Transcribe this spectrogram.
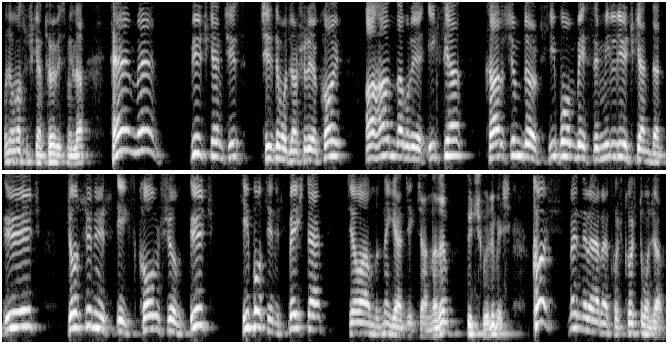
Hocam nasıl üçgen? Tövbe bismillah. Hemen bir üçgen çiz. Çizdim hocam şuraya koy. Ahan da buraya x yaz. Karşım 4. Hip 15 ise milli üçgenden 3. Cosinüs x komşum 3. Hipotenüs 5'ten cevabımız ne gelecek canlarım? 3 bölü 5. Koş. Benle beraber koş. Koştum hocam.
